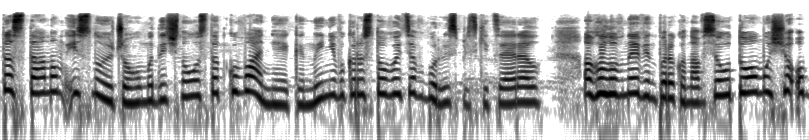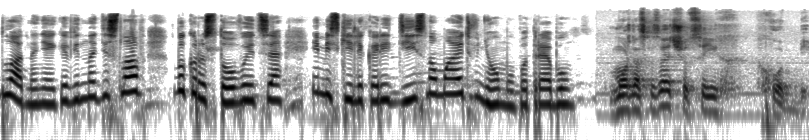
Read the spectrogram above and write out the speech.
та станом існуючого медичного устаткування, яке нині використовується в Бориспільській ЦРЛ. А головне, він переконався у тому, що обладнання, яке він надіслав, використовується, і міські лікарі дійсно мають в ньому потребу. Можна сказати, що це їх хобі.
